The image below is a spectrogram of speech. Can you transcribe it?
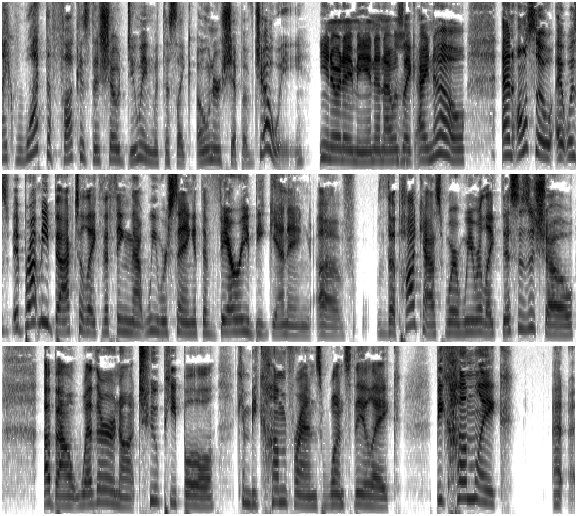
like what the fuck is this show doing with this like ownership of Joey? You know what I mean? And I was Mhm. like, I know. And also it was it brought me back to like the thing that we were saying at the very beginning of the podcast where we were like this is a show about whether or not two people can become friends once they like become like uh, uh,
